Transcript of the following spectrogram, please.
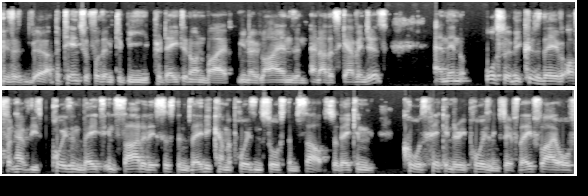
there's a, a, potential for them to be predated on by you know lions and, and other scavengers and then also because they often have these poison baits inside of their systems they become a poison source themselves so they can cause secondary poisoning so if they fly off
